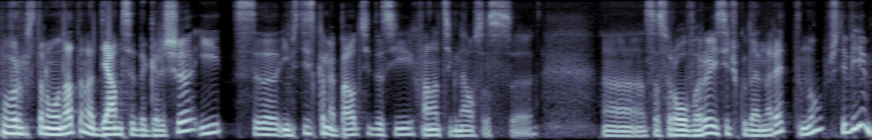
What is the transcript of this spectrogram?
повърхността на Луната. Надявам се да греша и с, им стискаме палци да си хванат сигнал с а, с ровъра и всичко да е наред, но ще видим.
